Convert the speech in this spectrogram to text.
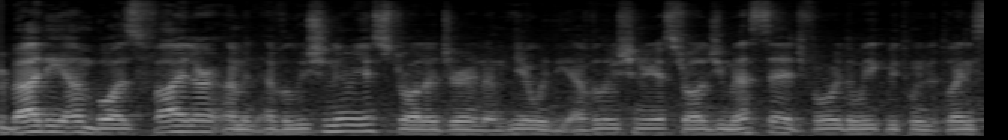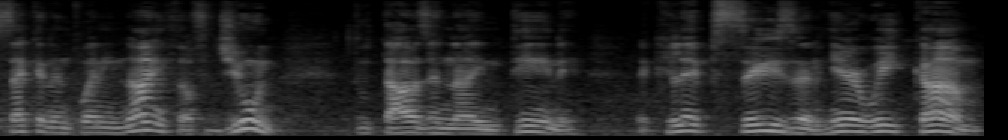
Everybody, I'm Boaz Feiler. I'm an evolutionary astrologer and I'm here with the evolutionary astrology message for the week between the 22nd and 29th of June 2019. Eclipse season, here we come.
